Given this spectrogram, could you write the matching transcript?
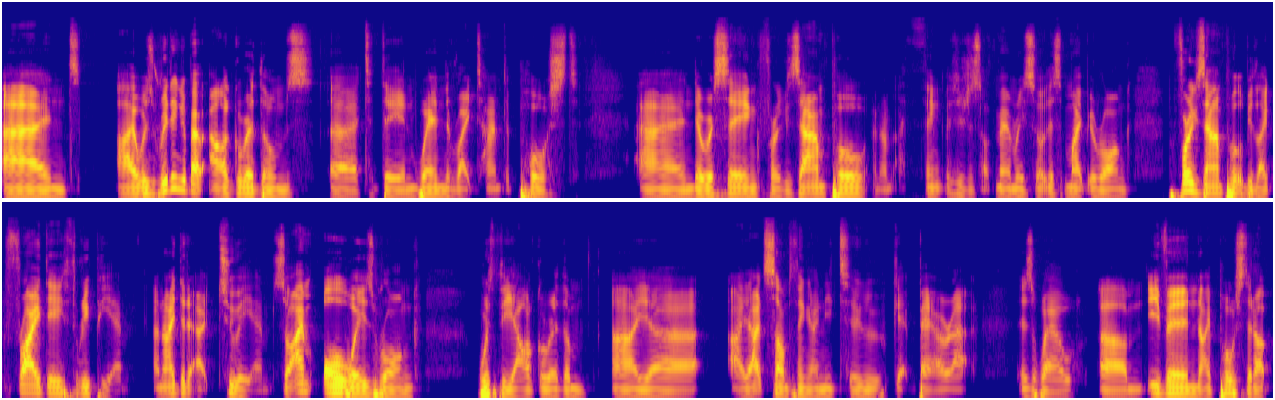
and I was reading about algorithms uh, today and when the right time to post, and they were saying, for example, and i think this is just off memory, so this might be wrong. For example, it'll be like Friday 3 p.m. and I did it at 2 a.m. So I'm always wrong with the algorithm. I uh, I that's something I need to get better at as well. Um, even I posted up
